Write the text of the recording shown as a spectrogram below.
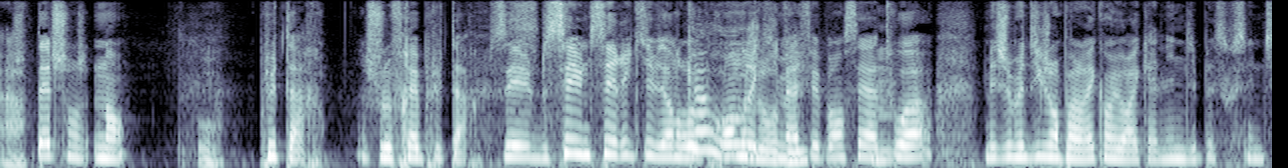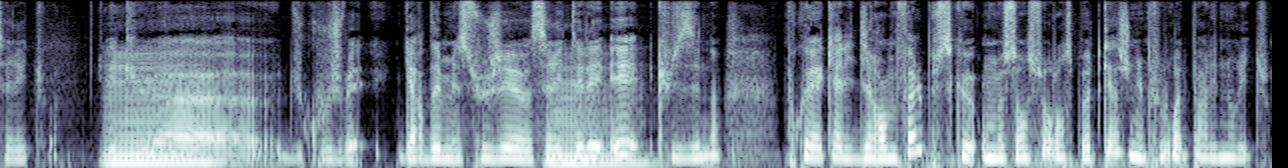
Ah. Je vais peut-être changer. Non. Oh. Plus tard. Je le ferai plus tard. C'est c'est une série qui vient de reprendre et qui m'a fait penser à Mm. toi. Mais je me dis que j'en parlerai quand il y aura Kalindi parce que c'est une série, tu vois. Et que Mmh. euh, du coup, je vais garder mes sujets euh, série Mm. télé et cuisine pour qu'il y ait Kalindi Ramphel, puisque on me censure dans ce podcast, je n'ai plus le droit de parler de nourriture.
